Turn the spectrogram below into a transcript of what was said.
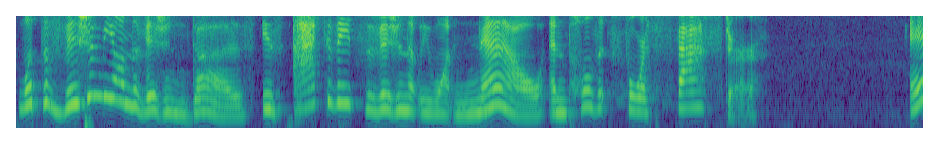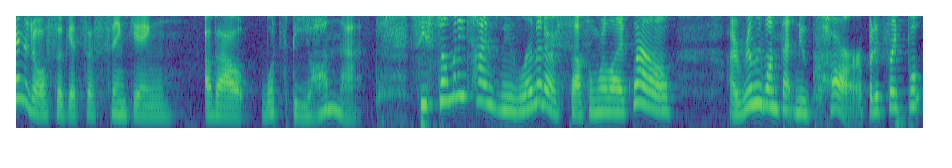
What the vision beyond the vision does is activates the vision that we want now and pulls it forth faster. And it also gets us thinking about what's beyond that. See, so many times we limit ourselves and we're like, well, I really want that new car. But it's like, but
